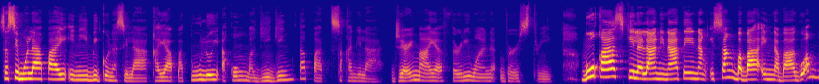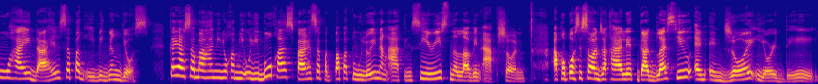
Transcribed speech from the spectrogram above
Sa simula pa'y inibig ko na sila, kaya patuloy akong magiging tapat sa kanila. Jeremiah 31 verse 3. Bukas, kilalanin natin ang isang babaeng nabago ang buhay dahil sa pag-ibig ng Diyos. Kaya samahan ninyo kami uli bukas para sa pagpapatuloy ng ating series na Love in Action. Ako po si Sonja Kalit. God bless you and enjoy your day.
